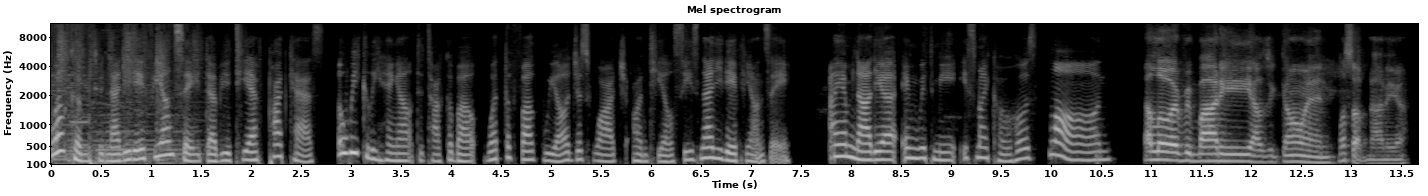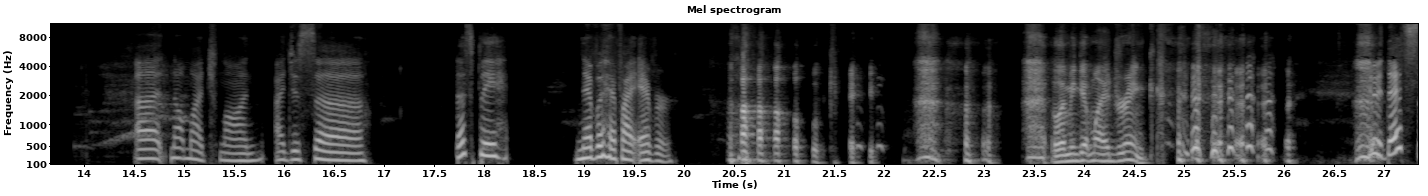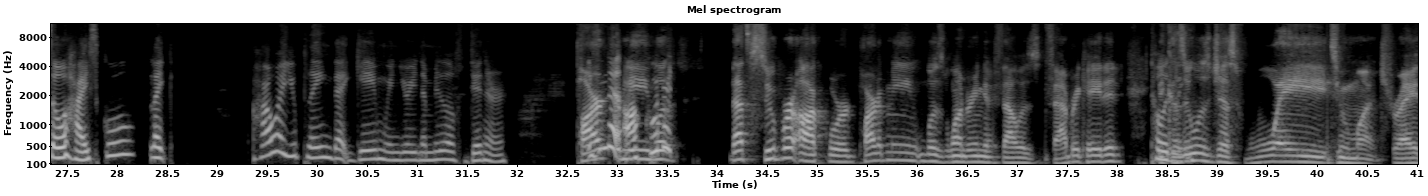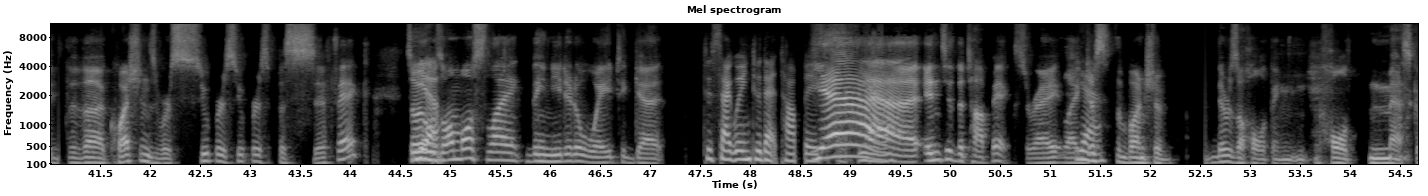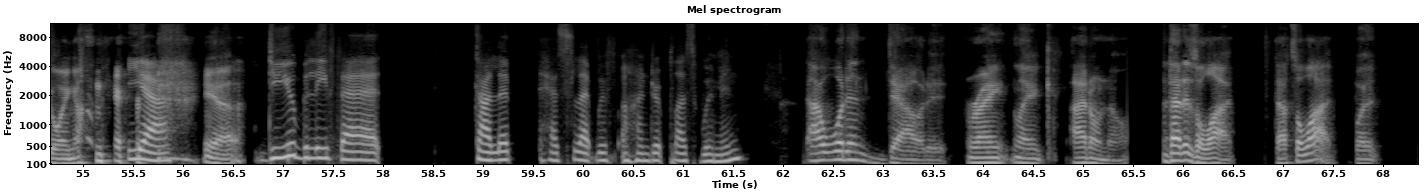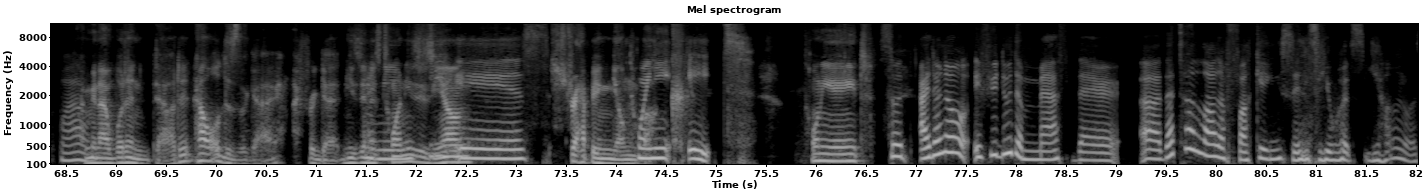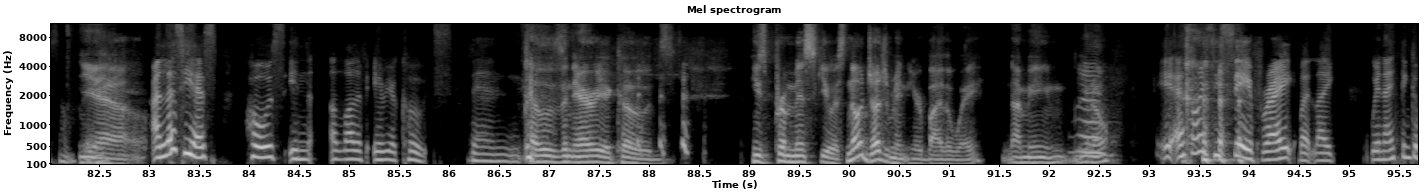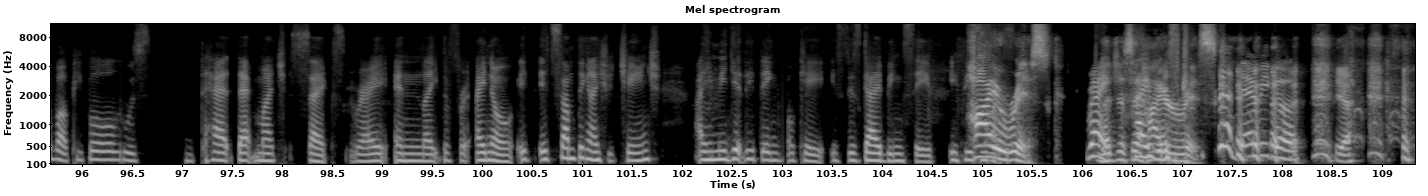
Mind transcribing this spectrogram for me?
Welcome to 90 Day Fiancé WTF podcast, a weekly hangout to talk about what the fuck we all just watched on TLC's 90 Day Fiancé. I am Nadia, and with me is my co-host Lon. Hello, everybody. How's it going? What's up, Nadia? Uh, not much, Lon. I just uh, let's play. Never have I ever. okay. Let me get my drink. Dude, that's so high school. Like, how are you playing that game when you're in the middle of dinner? Part Isn't that awkward? was that's super awkward. Part of me was wondering if that was fabricated because it was just way too much, right? The, the questions were super, super specific. So it was almost like they needed a way to get to segue into that topic. yeah, into the topics, right? Like Yeah. just a bunch of there was a whole thing, whole mess going on there. Yeah. yeah. Do you believe that Caleb has slept with a hundred plus women? I wouldn't doubt it, right? Like, I don't know. That is a lot. That's a lot. But Wow. I mean, I wouldn't doubt it. How old is the guy? I forget. He's in I his mean, 20s. He's he young, Is strapping young. buck. 28. 28. So I don't know if you do the math there. Uh, that's a lot of fucking since he was young or something. Yeah. Unless he has hosts in a lot of area codes, then Codes and area codes. He's promiscuous. No judgment here, by the way. I mean, you know, as long as he's safe, right? But like when I think about people who's had that much sex, right? And like the fir- I know it, it's something I should change. I immediately think, okay, is this guy being safe? If he's high not risk. right? Let's just say higher risk. there we go. yeah.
